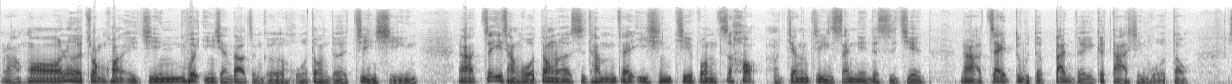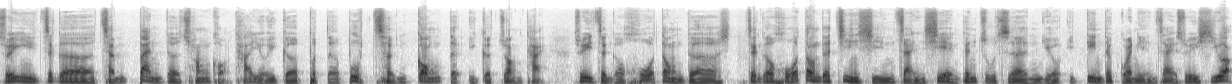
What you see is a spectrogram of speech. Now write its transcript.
然后那个状况已经会影响到整个活动的进行。那这一场活动呢，是他们在疫情解封之后啊，将近三年的时间，那再度的办的一个大型活动。所以这个承办的窗口，它有一个不得不成功的一个状态。所以整个活动的整个活动的进行展现跟主持人有一定的关联在，所以希望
